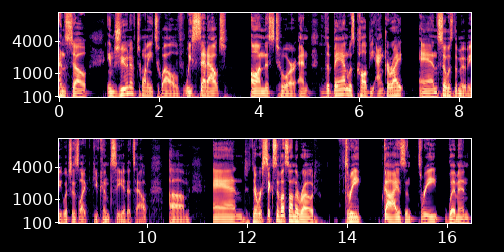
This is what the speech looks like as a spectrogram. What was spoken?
And so in June of 2012, we set out on this tour, and the band was called The Anchorite, and so was the movie, which is like you can see it, it's out. Um, and there were six of us on the road, three guys and three women,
